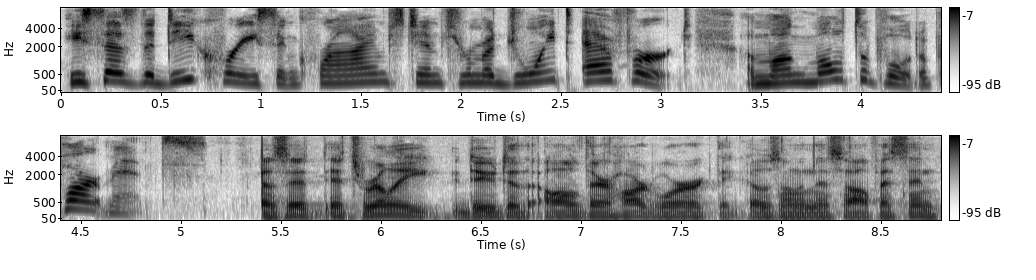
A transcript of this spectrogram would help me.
He says the decrease in crime stems from a joint effort among multiple departments. It, it's really due to the, all their hard work that goes on in this office, and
